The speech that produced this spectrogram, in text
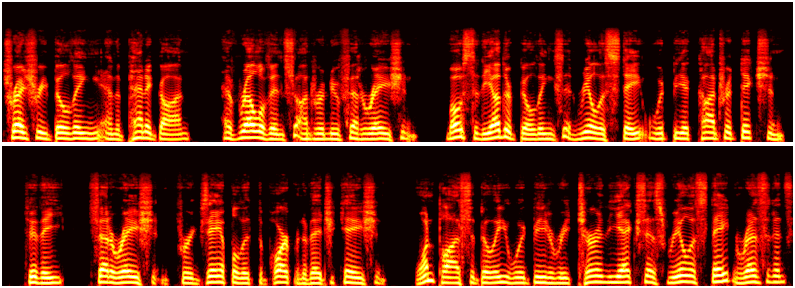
Treasury Building, and the Pentagon, have relevance under a new federation. Most of the other buildings and real estate would be a contradiction to the federation. For example, the Department of Education. One possibility would be to return the excess real estate and residents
